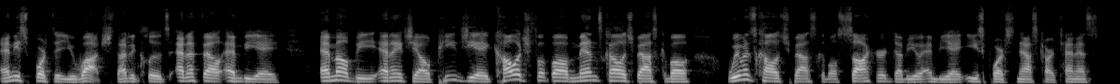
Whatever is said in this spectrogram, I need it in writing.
any sport that you watch. That includes NFL, NBA, MLB, NHL, PGA, college football, men's college basketball, women's college basketball, soccer, WNBA, esports, NASCAR, tennis,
